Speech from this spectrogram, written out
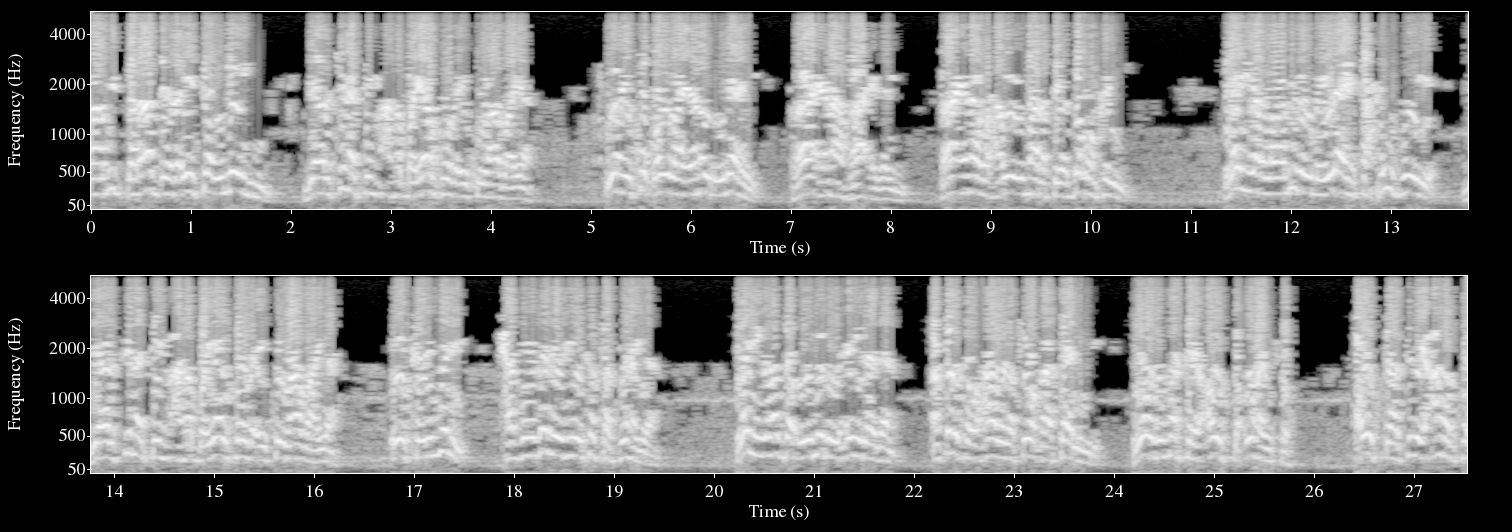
laabid daraaddeeda ayay saa u leeyihiin jaalsinatim carabayaalkooda ay ku laabayaan. Waxay ku qowlaayaan ow ilaahay raacinaa raacigayni raacinaa waxaa weeye maaragtay doqonkayni layan laabidowdha ilaahay taxriif weeye jaalsinatim carabayaalkooda ay ku laabaayaan oo kelimadii xaqiiqadeediiyay ka sarfinayaan. Layiga hadda culammadu waxay yidhahdaan asalka waxaa laga soo qaataa layidhi loodu markay cawska cunayso cawskaa siday carabka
